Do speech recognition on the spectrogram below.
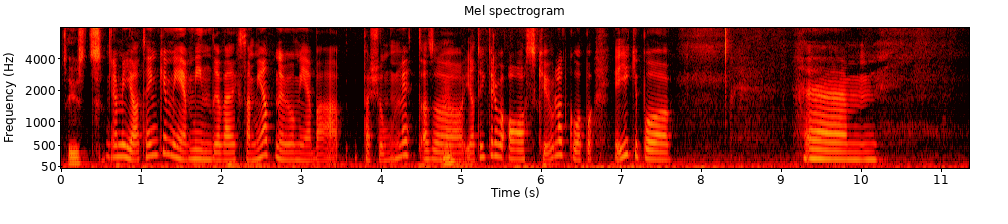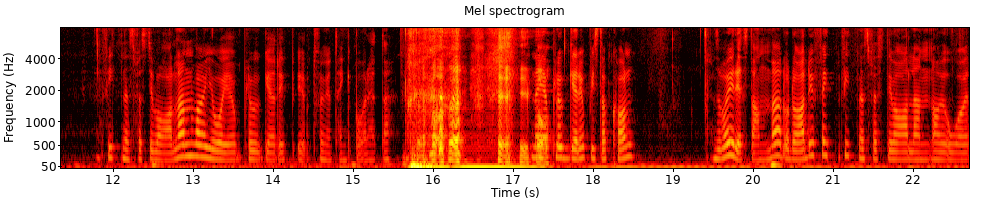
Så just, Ja men jag tänker mer mindre verksamhet nu och mer bara personligt. Alltså Mm. jag tyckte det var askul att gå på. Jag gick ju på ehm, Fitnessfestivalen varje år jag pluggade. upp- Jag var tvungen att tänka på vad det hette. När ja. jag pluggade upp i Stockholm. Så var ju det standard och då hade ju fit- fitnessfestivalen några år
